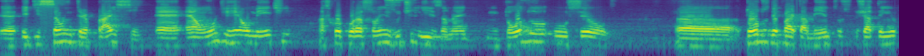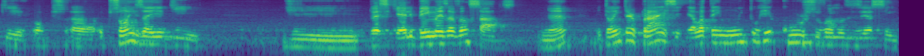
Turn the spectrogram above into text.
é, edição Enterprise, é, é onde realmente as corporações utilizam, né? Em todo o seu Uh, todos os departamentos já têm o que? Uh, opções aí de, de, do SQL bem mais avançadas, né? Então a Enterprise, ela tem muito recurso, vamos dizer assim.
